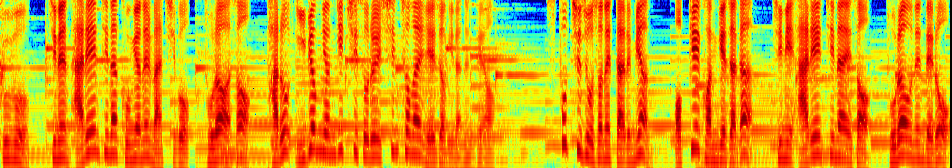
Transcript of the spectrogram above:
그 후 진은 아르헨티나 공연을 마치고 돌아와서 바로 입영 연기 취소를 신청할 예정이라는데요. 스포츠조선에 따르면 업계 관계자가 진이 아르헨티나에서 돌아오는 대로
